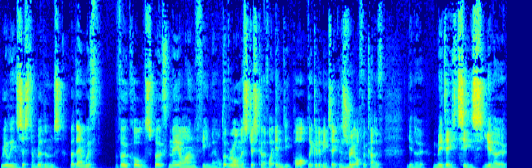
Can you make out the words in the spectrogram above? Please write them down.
really insistent rhythms, but then with vocals both male and female that were almost just kind of like indie pop. They could have been taken straight off a kind of you know mid eighties you know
